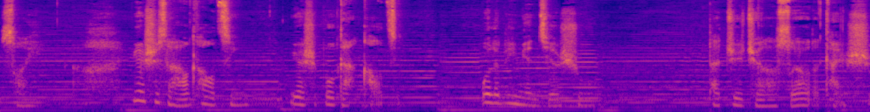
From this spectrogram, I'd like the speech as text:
所以。越是想要靠近，越是不敢靠近。为了避免结束，他拒绝了所有的开始。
